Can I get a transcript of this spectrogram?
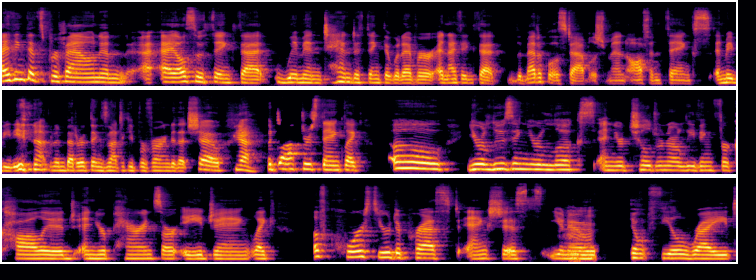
I think that's profound. And I also think that women tend to think that whatever, and I think that the medical establishment often thinks, and maybe even better things not to keep referring to that show. Yeah. But doctors think like, oh, you're losing your looks and your children are leaving for college and your parents are aging. Like, of course you're depressed, anxious, you know, mm. don't feel right,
